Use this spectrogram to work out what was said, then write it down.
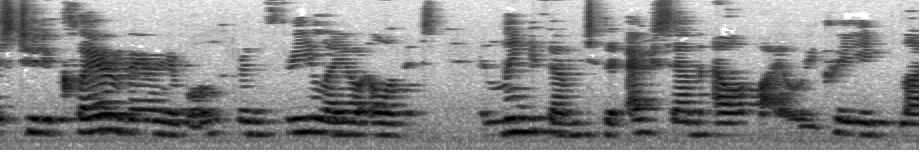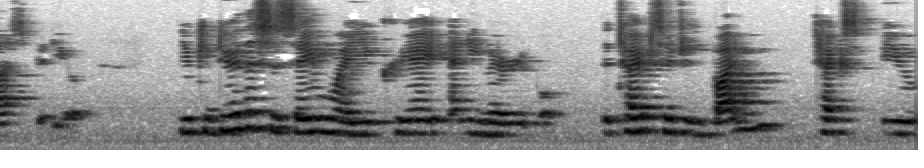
is to declare variables for the three layout elements and link them to the XML file we created last video. You can do this the same way you create any variable. The types such as button, text view,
